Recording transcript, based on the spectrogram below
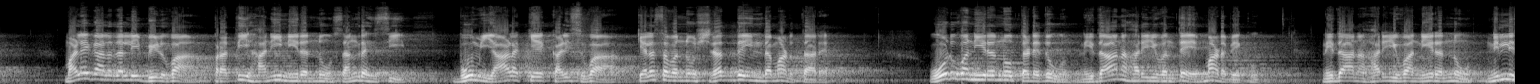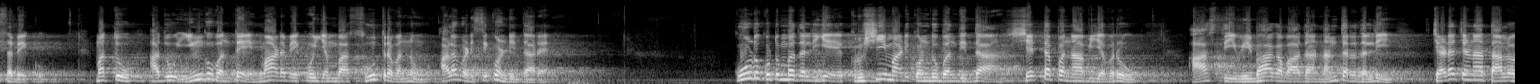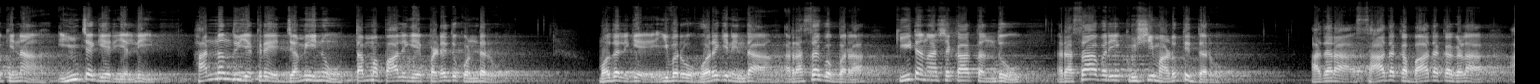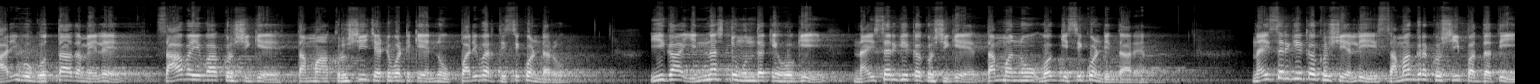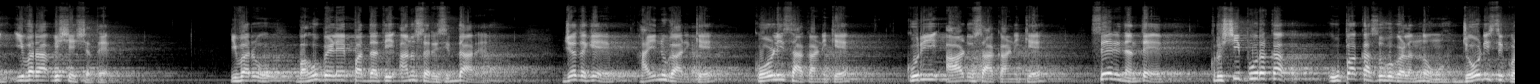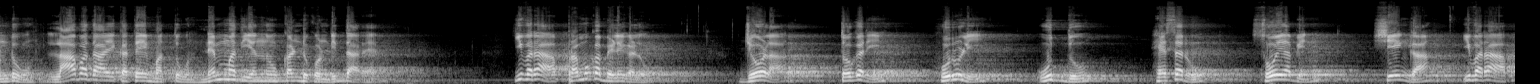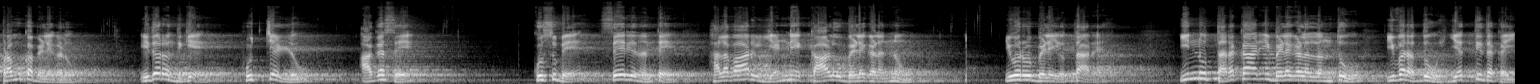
ಮಳೆಗಾಲದಲ್ಲಿ ಬೀಳುವ ಪ್ರತಿ ಹನಿ ನೀರನ್ನು ಸಂಗ್ರಹಿಸಿ ಭೂಮಿಯಾಳಕ್ಕೆ ಕಳಿಸುವ ಕೆಲಸವನ್ನು ಶ್ರದ್ಧೆಯಿಂದ ಮಾಡುತ್ತಾರೆ. ಓಡುವ ನೀರನ್ನು ತಡೆದು ನಿಧಾನ ಹರಿಯುವಂತೆ ಮಾಡಬೇಕು. ನಿಧಾನ ಹರಿಯುವ ನೀರನ್ನು ನಿಲ್ಲಿಸಬೇಕು. ಮತ್ತು ಅದು ಇಂಗುವಂತೆ ಮಾಡಬೇಕು ಎಂಬ ಸೂತ್ರವನ್ನು ಅಳವಡಿಸಿಕೊಂಡಿದ್ದಾರೆ. ಕೂಡು ಕುಟುಂಬದಲ್ಲಿಯೇ ಕೃಷಿ ಮಾಡಿಕೊಂಡು ಬಂದಿದ್ದ ಶೆಟ್ಟಪ್ಪನಾವಿಯವರು ಆಸ್ತಿ ವಿಭಾಗವಾದ ನಂತರದಲ್ಲಿ ಚಡಚಣ ತಾಲೂಕಿನ ಇಂಚಗೇರಿಯಲ್ಲಿ ಹನ್ನೊಂದು ಎಕರೆ ಜಮೀನು ತಮ್ಮ ಪಾಲಿಗೆ ಪಡೆದುಕೊಂಡರು. ಮೊದಲಿಗೆ ಇವರು ಹೊರಗಿನಿಂದ ರಸಗೊಬ್ಬರ, ಕೀಟನಾಶಕ ತಂದು ರಸಾವರಿ ಕೃಷಿ ಮಾಡುತ್ತಿದ್ದರು. ಅದರ ಸಾಧಕ ಬಾಧಕಗಳ ಅರಿವು ಗೊತ್ತಾದ ಮೇಲೆ ಸಾವಯವ ಕೃಷಿಗೆ ತಮ್ಮ ಕೃಷಿ ಚಟುವಟಿಕೆಯನ್ನು ಪರಿವರ್ತಿಸಿಕೊಂಡರು. ಈಗ ಇನ್ನಷ್ಟು ಮುಂದಕ್ಕೆ ಹೋಗಿ ನೈಸರ್ಗಿಕ ಕೃಷಿಗೆ ತಮ್ಮನ್ನು ಒಗ್ಗಿಸಿಕೊಂಡಿದ್ದಾರೆ. ನೈಸರ್ಗಿಕ ಕೃಷಿಯಲ್ಲಿ ಸಮಗ್ರ ಕೃಷಿ ಪದ್ಧತಿ ಇವರ ವಿಶೇಷತೆ. ಇವರು ಬಹುಬೆಳೆ ಪದ್ಧತಿ ಅನುಸರಿಸಿದ್ದಾರೆ. ಜೊತೆಗೆ ಹೈನುಗಾರಿಕೆ, ಕೋಳಿ ಸಾಕಾಣಿಕೆ, ಕುರಿ ಆಡು ಸಾಕಾಣಿಕೆ ಸೇರಿದಂತೆ ಕೃಷಿಪೂರಕ ಉಪಕಸುಬುಗಳನ್ನು ಜೋಡಿಸಿಕೊಂಡು ಲಾಭದಾಯಕತೆ ಮತ್ತು ನೆಮ್ಮದಿಯನ್ನು ಕಂಡುಕೊಂಡಿದ್ದಾರೆ. ಇವರ ಪ್ರಮುಖ ಬೆಳೆಗಳು ಜೋಳ, ತೊಗರಿ, ಹುರುಳಿ, ಉದ್ದು, ಹೆಸರು, ಸೋಯಾಬೀನ್, ಶೇಂಗಾ ಇವರ ಪ್ರಮುಖ ಬೆಳೆಗಳು. ಇದರೊಂದಿಗೆ ಹುಚ್ಚೆಳ್ಳು, ಅಗಸೆ, ಕುಸುಬೆ ಸೇರಿದಂತೆ ಹಲವಾರು ಎಣ್ಣೆ ಕಾಳು ಬೆಳೆಗಳನ್ನು ಇವರು ಬೆಳೆಯುತ್ತಾರೆ. ಇನ್ನು ತರಕಾರಿ ಬೆಳೆಗಳಲ್ಲಂತೂ ಇವರದ್ದು ಎತ್ತಿದ ಕೈ.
